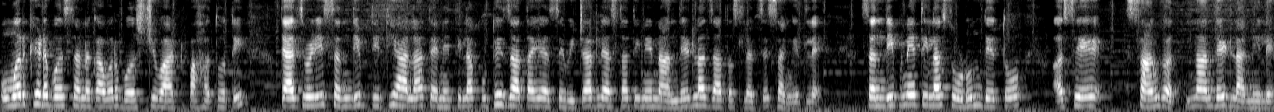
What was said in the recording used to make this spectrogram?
उमरखेड बस स्थानकावर बसची वाट पाहत होती. त्याचवेळी संदीप तिथे आला. त्याने तिला कुठे जात आहे असे विचारले असता तिने नांदेडला जात असल्याचे सांगितले. संदीपने तिला सोडून देतो असे सांगत नांदेडला नेले.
